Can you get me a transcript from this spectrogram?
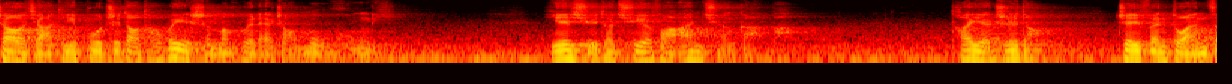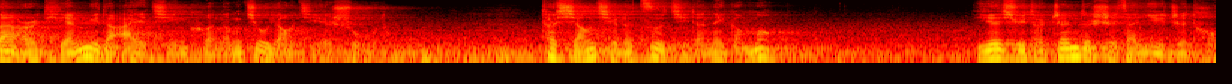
赵甲第不知道他为什么会来找穆红礼，也许他缺乏安全感吧。他也知道，这份短暂而甜蜜的爱情可能就要结束了。他想起了自己的那个梦。也许他真的是在一直逃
